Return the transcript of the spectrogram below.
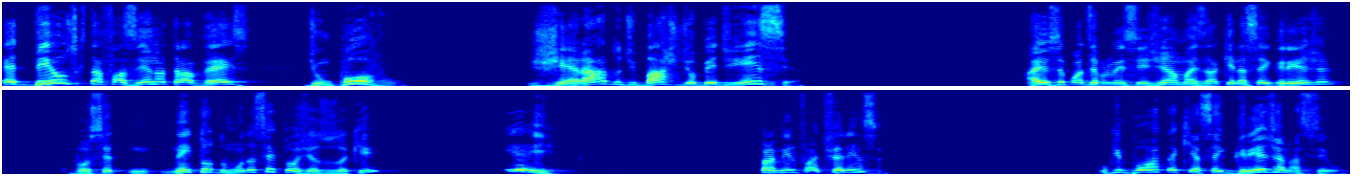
É Deus que está fazendo através de um povo gerado debaixo de obediência. Aí você pode dizer para mim assim, Jean, mas aqui nessa igreja você nem todo mundo aceitou Jesus aqui. E aí? Para mim não faz diferença. O que importa é que essa igreja nasceu.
